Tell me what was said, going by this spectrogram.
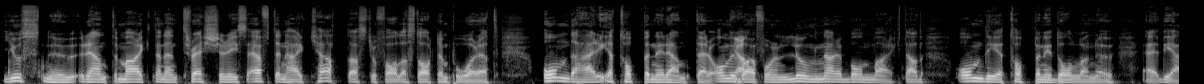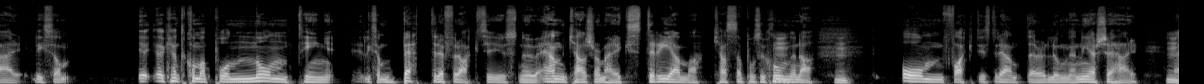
just nu, räntemarknaden, treasuries, efter den här katastrofala starten på året, om det här är toppen i räntor, om vi Ja. bara får en lugnare bondmarknad, om det är toppen i dollar nu, eh, det är liksom jag, jag kan inte komma på någonting liksom bättre för aktier just nu än kanske de här extrema kassapositionerna. Mm. Mm. Om faktiskt räntor lugnar ner sig här. Mm.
